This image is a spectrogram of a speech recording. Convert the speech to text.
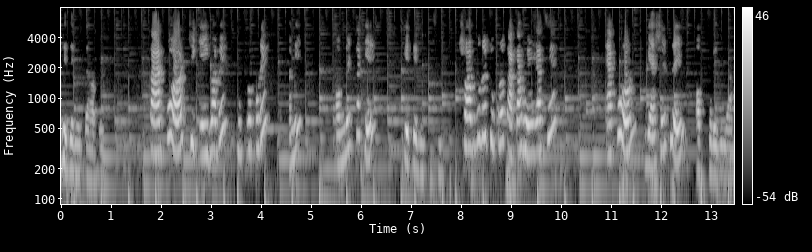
ভেজে নিতে হবে। তারপর ঠিক এইভাবে টুকরো করে আমি অমলেটটাকে কেটে নিচ্ছি। সবগুলো টুকরো কাটা হয়ে গেছে। এখন গ্যাসের ফ্লেম অফ করে দিলাম।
